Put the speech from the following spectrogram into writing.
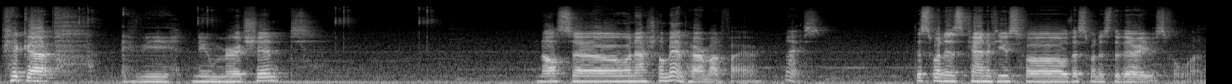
Pick up every new merchant. And also a national manpower modifier. Nice. This one is kind of useful, this one is the very useful one.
